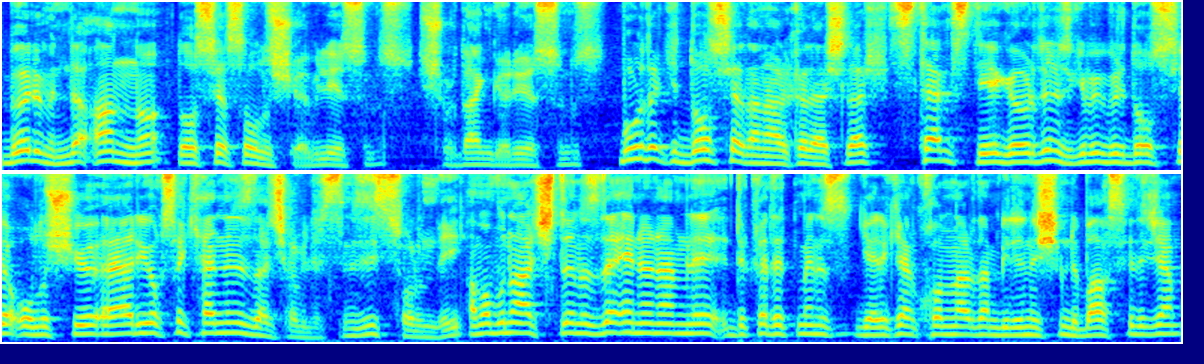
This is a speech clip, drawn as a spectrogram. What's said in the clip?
bölümünde Anno dosyası oluşuyor biliyorsunuz. Şuradan görüyorsunuz. Buradaki dosyadan arkadaşlar Stamps diye gördüğünüz gibi bir dosya oluşuyor. Eğer yoksa kendiniz de açabilirsiniz. Hiç sorun değil. Ama bunu açtığınızda en önemli dikkat etmeniz gereken konulardan birini şimdi bahsedeceğim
